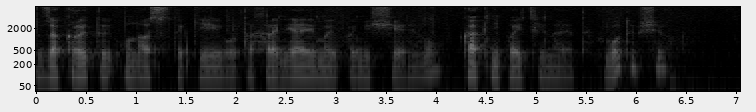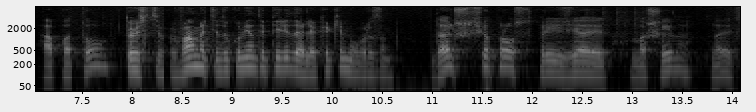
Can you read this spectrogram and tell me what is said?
закрыты у нас такие вот охраняемые помещения. Ну, как не пойти на это? Вот и все. А потом... То есть вам эти документы передали, а каким образом? Дальше все просто. Приезжает машина, знаете,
